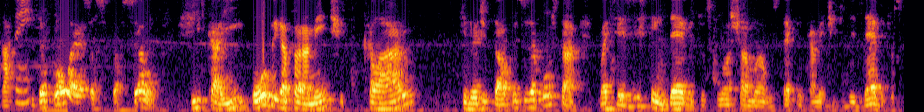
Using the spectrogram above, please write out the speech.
Tá? Sim. Então, qual é essa situação? Fica aí obrigatoriamente claro que no edital precisa constar. Mas se existem débitos que nós chamamos tecnicamente de débitos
